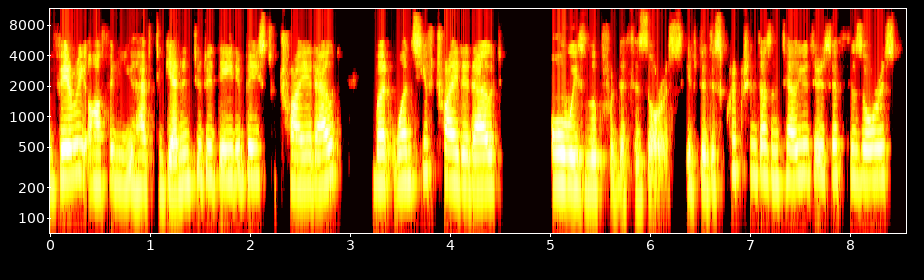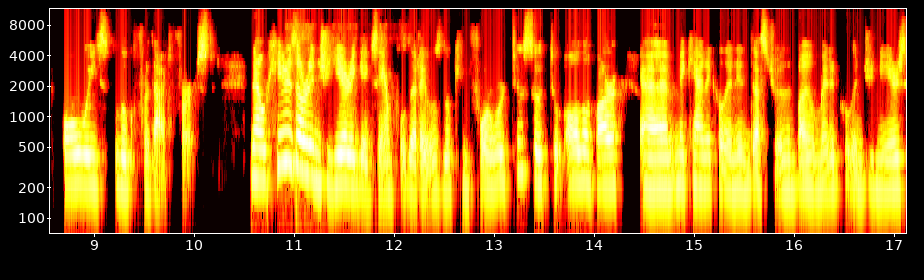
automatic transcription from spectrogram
very often you have to get into the database to try it out but once you've tried it out always look for the thesaurus. If the description doesn't tell you there's a thesaurus, always look for that first. Now, here's our engineering example that I was looking forward to. So to all of our uh, mechanical and industrial and biomedical engineers,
